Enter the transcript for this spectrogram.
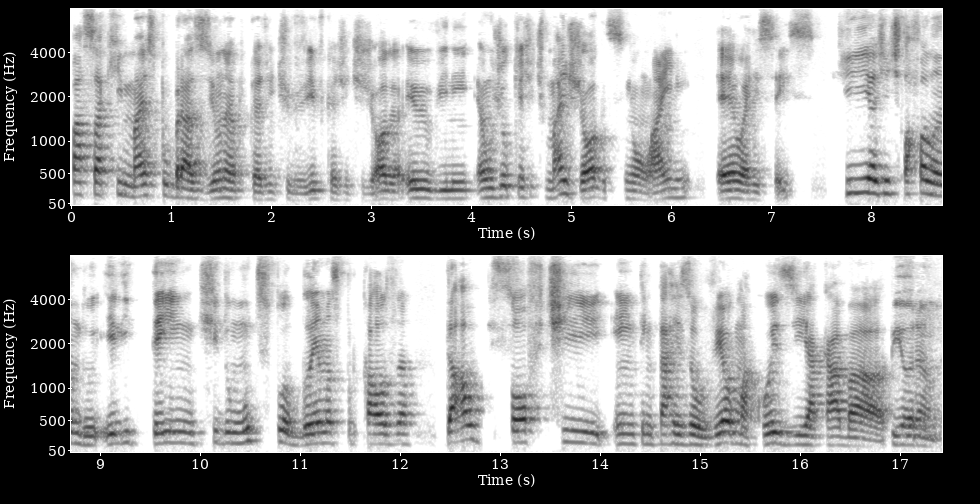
passar aqui mais pro Brasil, né? Porque a gente vive, que a gente joga. Eu e o Vini, é um jogo que a gente mais joga assim online, é o R6. Que a gente está falando. Ele tem tido muitos problemas por causa da Ubisoft em tentar resolver alguma coisa e acaba piorando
